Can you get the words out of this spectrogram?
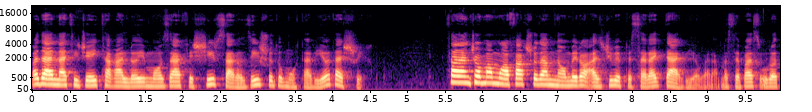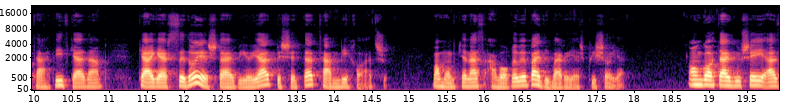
و در نتیجه تقلای ما ظرف شیر سرازیر شد و محتویاتش ریخت سرانجام من موفق شدم نامه را از جیب پسرک در بیاورم و سپس او را تهدید کردم که اگر صدایش در بیاید به شدت تنبیه خواهد شد. و ممکن است عواقب بدی برایش پیش آید. آنگاه در گوشه ای از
